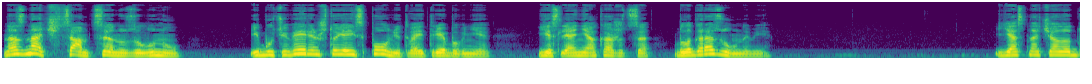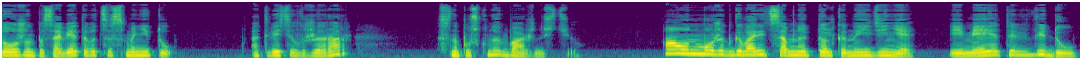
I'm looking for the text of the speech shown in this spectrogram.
Назначь сам цену за луну, и будь уверен, что я исполню твои требования, если они окажутся благоразумными». «Я сначала должен посоветоваться с Маниту», — ответил Жерар с напускной важностью а он может говорить со мной только наедине, имея это в виду.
